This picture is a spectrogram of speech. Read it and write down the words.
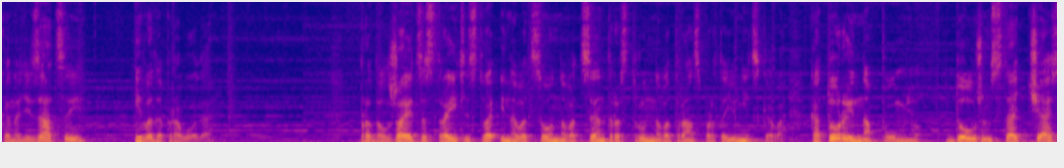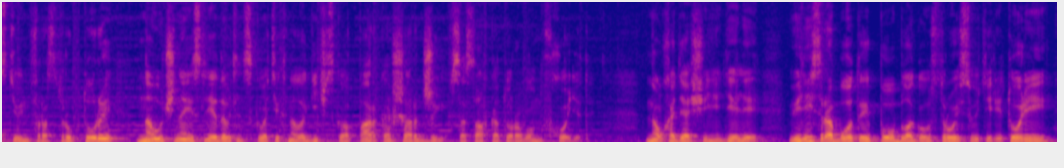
канализации и водопровода. Продолжается строительство инновационного центра струнного транспорта Юницкого, который, напомню, должен стать частью инфраструктуры научно-исследовательского технологического парка Шарджи, в состав которого он входит. На уходящей неделе велись работы по благоустройству территории,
